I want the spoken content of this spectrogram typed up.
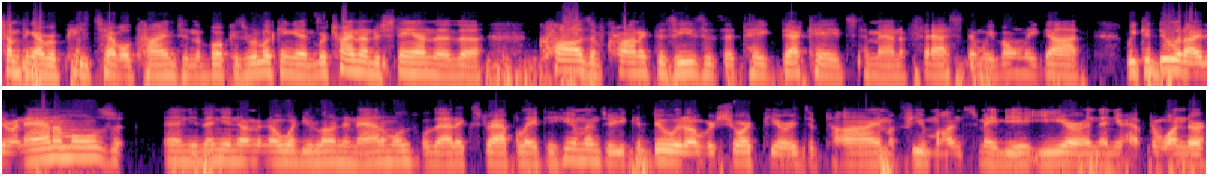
something I repeat several times in the book is we're looking at we're trying to understand the, the cause of chronic diseases that take decades to manifest, and we've only got we could do it either in animals and then you never know what you learn in animals. Will that extrapolate to humans? Or you could do it over short periods of time a few months maybe a year and then you have to wonder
